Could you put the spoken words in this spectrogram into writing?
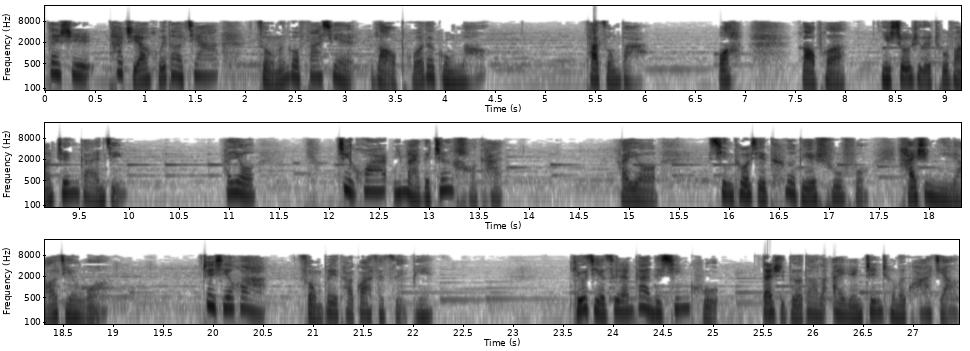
但是他只要回到家，总能够发现老婆的功劳。他总把‘哇，老婆，你收拾的厨房真干净’，还有这花你买的真好看。还有，新拖鞋特别舒服，还是你了解我。这些话总被他挂在嘴边。刘姐虽然干得辛苦，但是得到了爱人真诚的夸奖，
